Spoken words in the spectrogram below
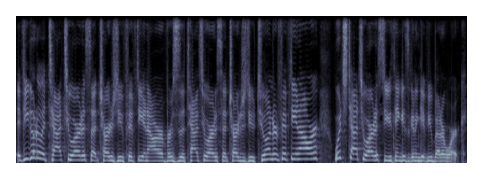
If you go to a tattoo artist that charges you 50 an hour versus a tattoo artist that charges you 250 an hour, which tattoo artist do you think is going to give you better work?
